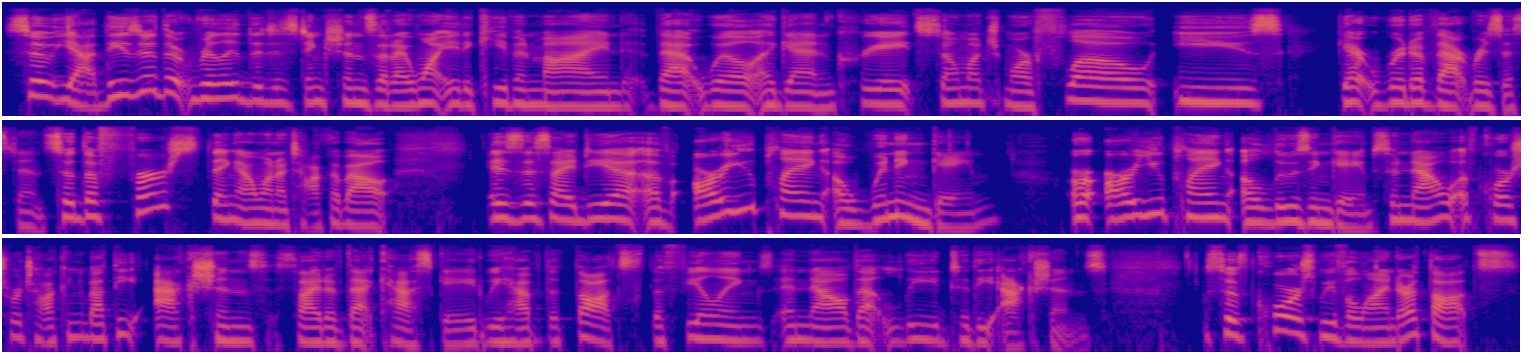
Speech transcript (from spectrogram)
So yeah, these are the really the distinctions that I want you to keep in mind that will again create so much more flow, ease, get rid of that resistance. So the first thing I want to talk about is this idea of are you playing a winning game or are you playing a losing game? So now of course we're talking about the actions side of that cascade. We have the thoughts, the feelings and now that lead to the actions. So of course we've aligned our thoughts,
